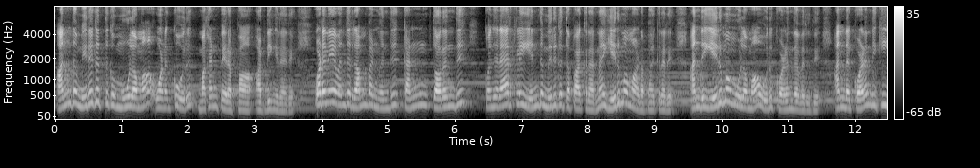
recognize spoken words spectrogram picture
அந்த மிருகத்துக்கு மூலமாக உனக்கு ஒரு மகன் பிறப்பான் அப்படிங்கிறாரு. உடனே வந்து ரம்பன் வந்து கண் திறந்து கொஞ்ச நேரத்தில் எந்த மிருகத்தை பார்க்குறாருன்னா எரும மாடை பார்க்குறாரு. அந்த எரும மூலமாக ஒரு குழந்தை வருது. அந்த குழந்தைக்கு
